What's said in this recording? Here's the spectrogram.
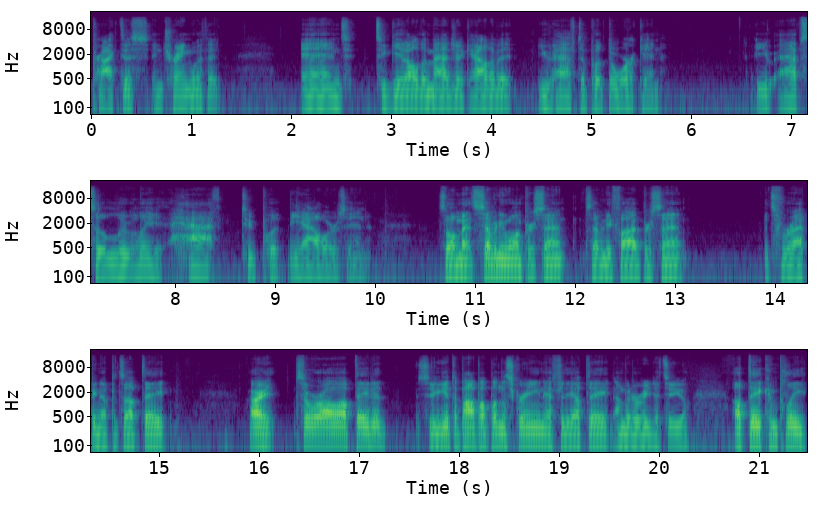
practice and train with it. And to get all the magic out of it, you have to put the work in. You absolutely have to put the hours in. So I'm at 71%, 75%. It's wrapping up its update. All right, so we're all updated. So you get to pop up on the screen after the update. I'm going to read it to you. Update complete.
